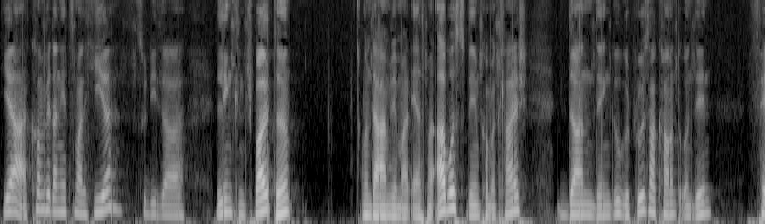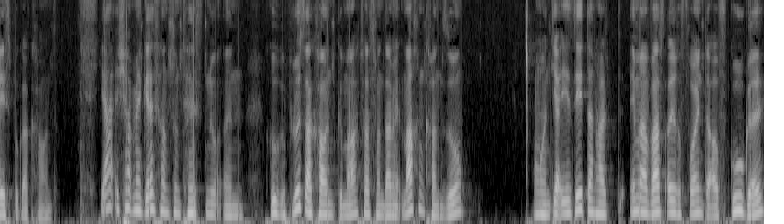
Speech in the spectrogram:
Ja, kommen wir dann jetzt mal hier zu dieser linken Spalte. Und da haben wir mal erstmal Abos, zu dem kommen wir gleich. Dann den Google Plus Account und den Facebook Account. Ja, ich habe mir gestern zum Test nur einen Google Plus Account gemacht, was man damit machen kann so. Und ja, ihr seht dann halt immer, was eure Freunde auf Google,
